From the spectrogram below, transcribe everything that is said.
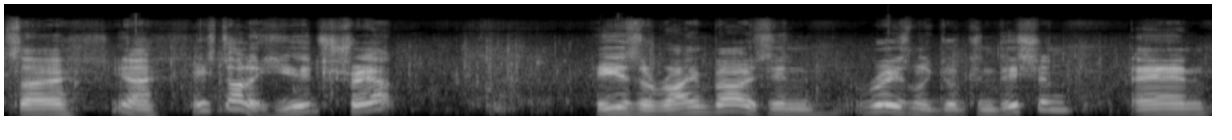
So, you know, he's not a huge trout. He is a rainbow. He's in reasonably good condition. And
